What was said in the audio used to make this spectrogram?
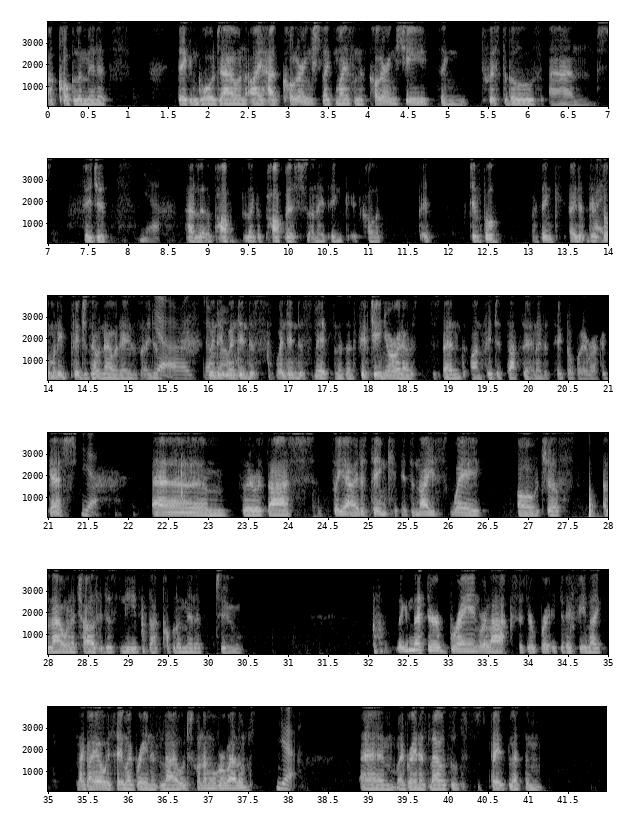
a couple of minutes, they can go down. I had coloring, like mindfulness coloring sheets and twistables and fidgets. yeah. had a little pop, like a poppet, and I think it's called a, a dimple. I think I, there's so many fidgets out nowadays. I just yeah. I went, went into went into Smyths and I said 15 euro now to, to spend on fidgets. That's it, and I just picked up whatever I could get. yeah. Um, so there was that. So yeah, I just think it's a nice way of just allowing a child who just needs that couple of minutes to like let their brain relax if their brain they feel like like I always say my brain is loud when I'm overwhelmed. Yeah. Um, my brain is loud, so it's just let them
